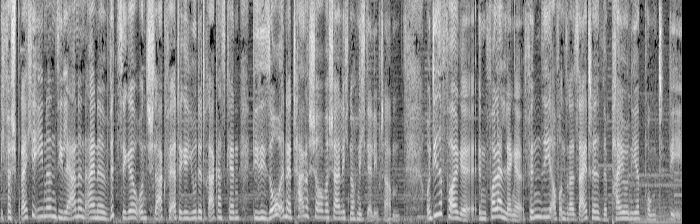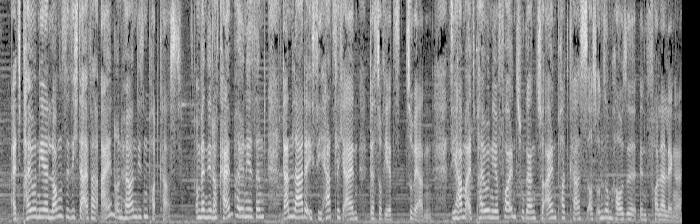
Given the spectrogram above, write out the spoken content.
Ich verspreche Ihnen, Sie lernen eine witzige und schlagfertige Judith Rakas kennen, die Sie so in der Tagesschau wahrscheinlich noch nicht erlebt haben. Und diese Folge in voller Länge finden Sie auf unserer Seite thepioneer.de. Als Pionier loggen Sie sich da einfach ein und hören diesen Podcast. Und wenn Sie noch kein Pionier sind, dann lade ich Sie herzlich ein, das doch jetzt zu werden. Sie haben als Pionier vollen Zugang zu allen Podcasts aus unserem Hause in voller Länge.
